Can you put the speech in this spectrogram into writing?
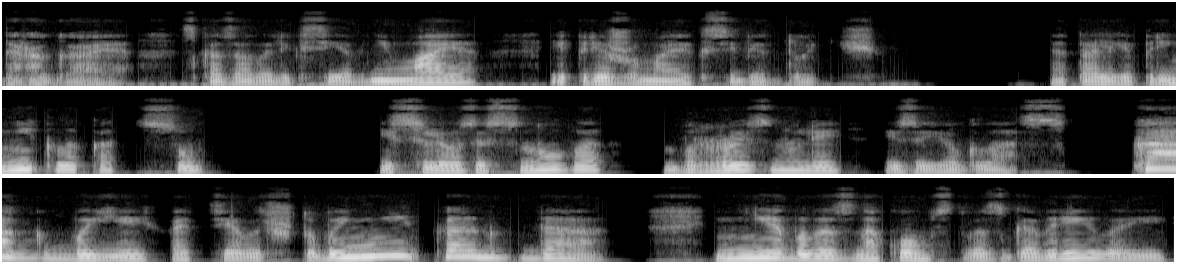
дорогая, — сказал Алексей, обнимая и прижимая к себе дочь. Наталья приникла к отцу, и слезы снова брызнули из ее глаз. Как бы ей хотелось, чтобы никогда не было знакомства с Гаврилой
